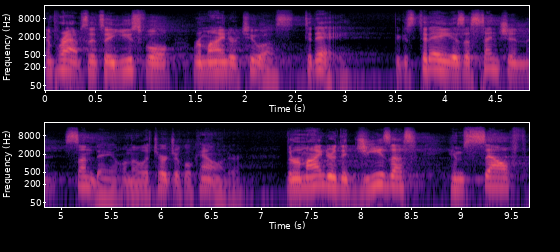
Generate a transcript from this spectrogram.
And perhaps it's a useful reminder to us today, because today is Ascension Sunday on the liturgical calendar. The reminder that Jesus himself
